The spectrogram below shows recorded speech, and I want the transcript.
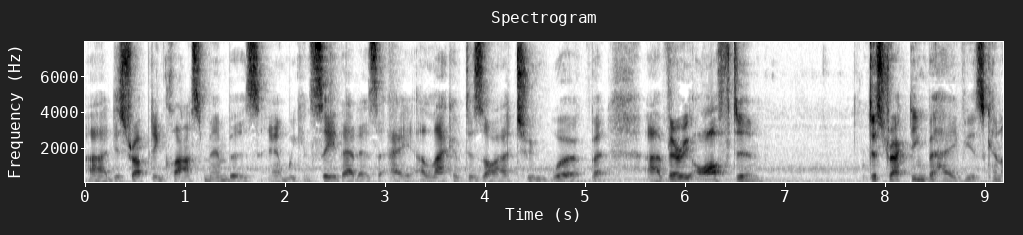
uh, disrupting class members, and we can see that as a, a lack of desire to work. But uh, very often, distracting behaviors can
